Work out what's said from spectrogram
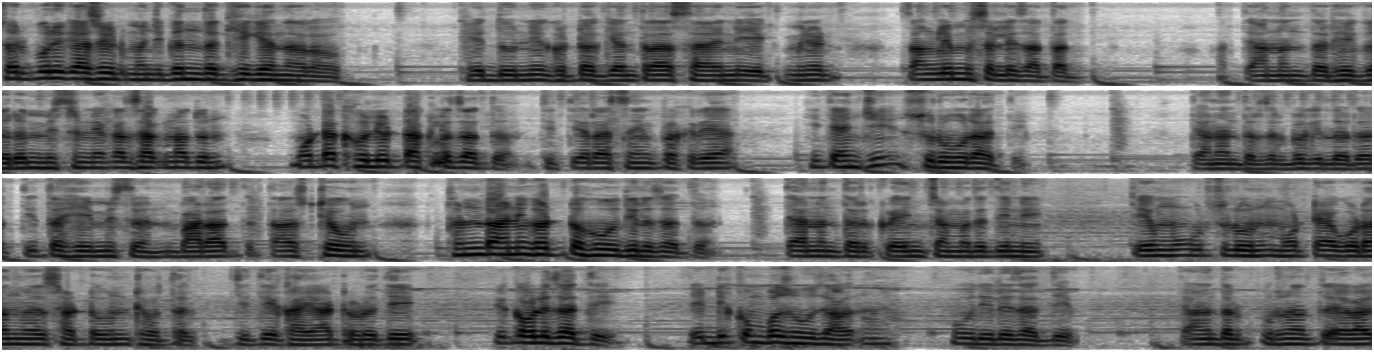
सल्फ्युरिक ॲसिड म्हणजे गंधक हे घेणार आहोत. हे दोन्ही घटक यंत्रासहाय्याने एक मिनिट चांगले मिसळले जातात. त्यानंतर हे गरम मिसळण्याच्या एका झाकणातून मोठ्या खोलीत टाकलं जातं. तिथे रासायनिक प्रक्रिया ही त्यांची सुरू होऊ राहते. त्यानंतर जर बघितलं तर तिथं हे मिश्रण बारा तास ठेवून थंड आणि घट्ट होऊ दिलं जातं. त्यानंतर क्रेनच्या मदतीने ते उचलून मोठ्या गोडांमध्ये साठवून ठेवतात जिथे काही आठवडे ते पिकवले जाते. ते डिकंपोज होऊ जा होऊ दिले जाते. त्यानंतर पूर्ण तयार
